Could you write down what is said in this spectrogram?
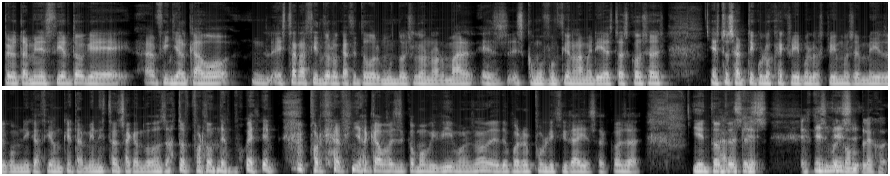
pero también es cierto que al fin y al cabo están haciendo lo que hace todo el mundo, es lo normal, es, es cómo funciona la mayoría de estas cosas. Estos artículos que escribimos los escribimos en medios de comunicación que también están sacando los datos por donde pueden, porque al fin y al cabo es como vivimos, ¿no? De, poner publicidad y esas cosas. Y entonces es, muy complejo.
